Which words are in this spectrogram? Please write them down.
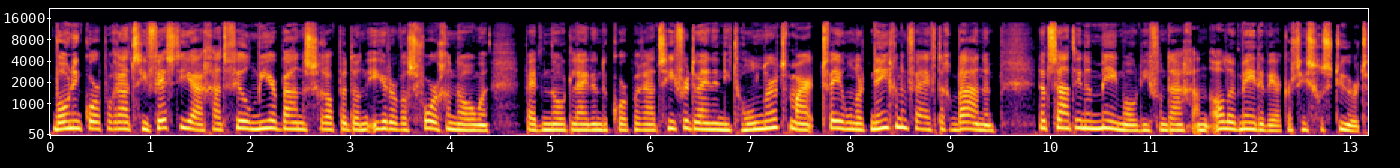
Woningcorporatie Vestia gaat veel meer banen schrappen dan eerder was voorgenomen. Bij de noodlijdende corporatie verdwijnen niet 100, maar 259 banen. Dat staat in een memo die vandaag aan alle medewerkers is gestuurd.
